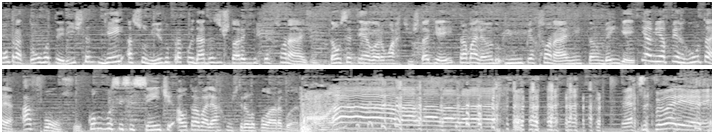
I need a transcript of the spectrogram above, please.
contratou um roteirista gay assumido para cuidar das histórias do personagem. Então você tem agora um artista gay trabalhando em um personagem também gay. E a minha pergunta é, Afonso, como você se sente ao trabalhar com Estrela Polar agora? Ah, lá, lá, lá, lá. Essa foi maneira, hein?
